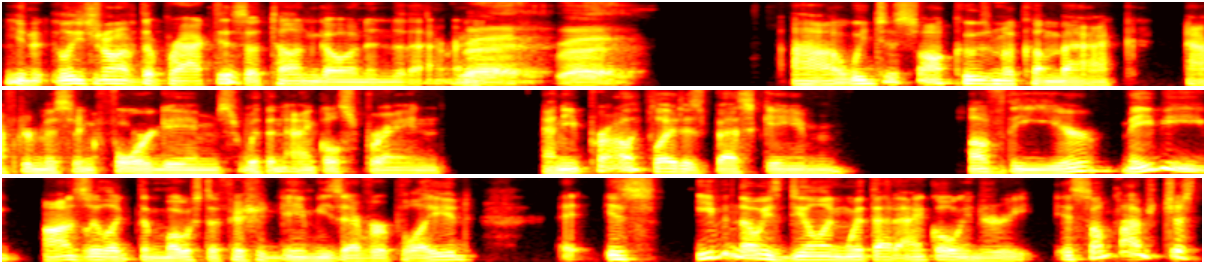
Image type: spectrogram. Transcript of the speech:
you know, at least you don't have to practice a ton going into that, right? Right. Right. Uh, we just saw Kuzma come back after missing four games with an ankle sprain, and he probably played his best game of the year. Maybe honestly, like the most efficient game he's ever played. Is even though he's dealing with that ankle injury, is sometimes just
